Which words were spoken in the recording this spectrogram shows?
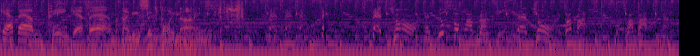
Pink FM. Pink FM. 96.9. Sɛ John, ɛnumfo mu aberanteɛ. Sɛ John, waba ate, waba atena ase. Pink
